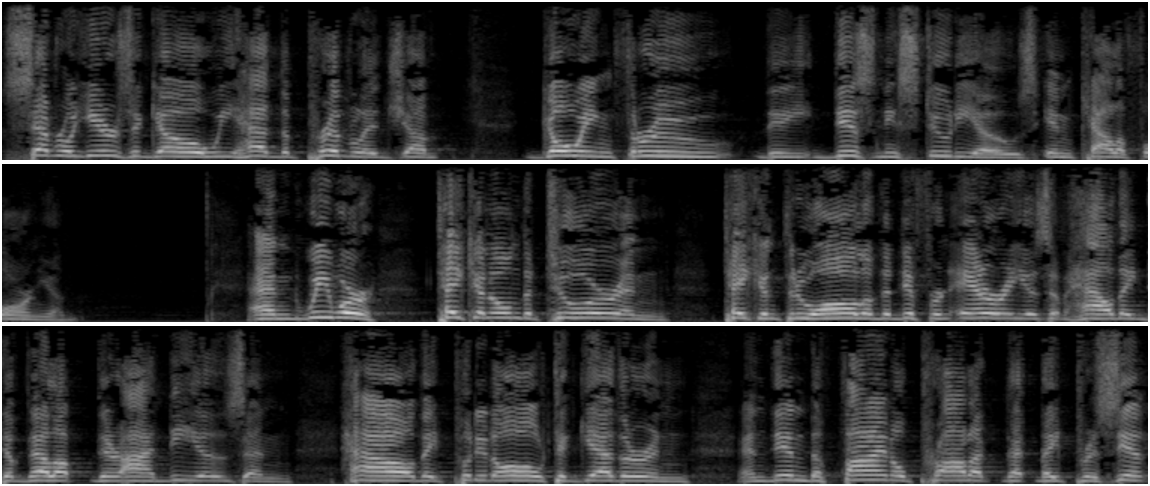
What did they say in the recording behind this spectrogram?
several years ago we had the privilege of going through the Disney studios in California. And we were taken on the tour and taken through all of the different areas of how they develop their ideas and how they put it all together and, and then the final product that they present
